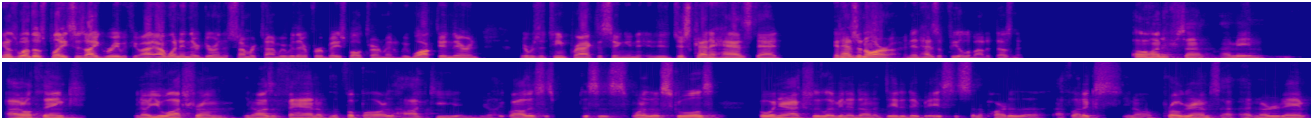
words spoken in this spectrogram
know it's one of those places. I agree with you. I, I, went in there during the summertime. We were there for a baseball tournament. We walked in there and there was a team practicing, and it, it just kind of has that. It has an aura and it has a feel about it, doesn't it? Oh, 100 percent. I mean, I don't think you know you watch from you know as a fan of the football or the hockey, and you're like, wow, this is this is one of those schools. But when you're actually living it on a day-to-day basis and a part of the athletics you know programs at, at notre dame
